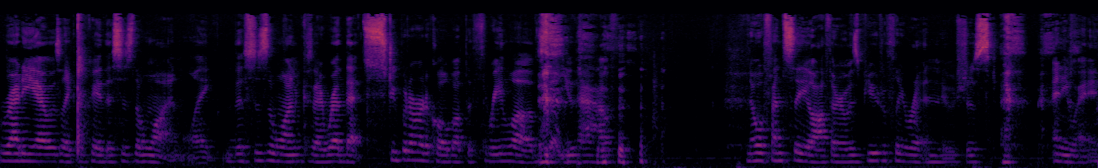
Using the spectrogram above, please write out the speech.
ready. I was like, okay, this is the one. Like this is the one because I read that stupid article about the three loves that you have. no offense to the author, it was beautifully written. It was just anyway.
